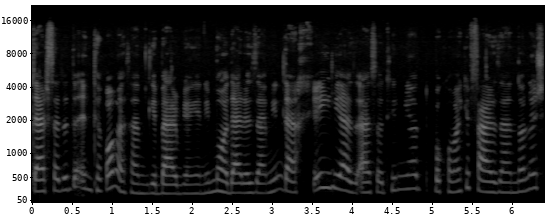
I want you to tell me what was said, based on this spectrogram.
در صدد انتقام از هم دیگه بر بیان. یعنی مادر زمین در خیلی از اساتیر میاد با کمک فرزندانش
